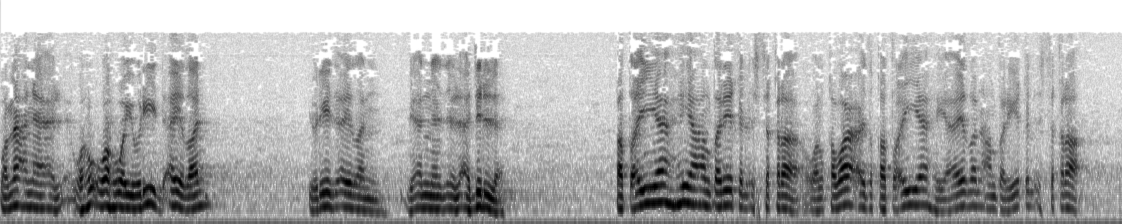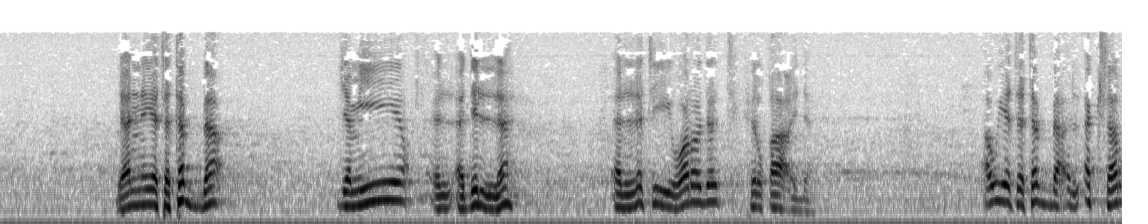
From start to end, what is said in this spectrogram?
ومعنى وهو يريد أيضا يريد أيضا بأن الأدلة قطعية هي عن طريق الاستقراء والقواعد قطعية هي أيضا عن طريق الاستقراء. لأن يتتبع جميع الأدلة التي وردت في القاعدة. أو يتتبع الأكثر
